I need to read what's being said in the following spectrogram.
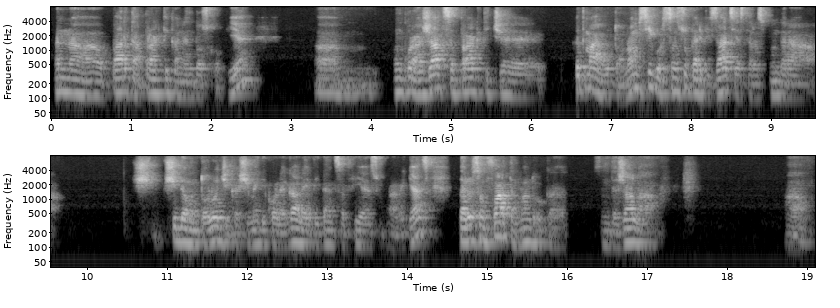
în uh, partea practică în endoscopie, uh, încurajat să practice cât mai autonom. Sigur, sunt supervizați, este răspunderea și deontologică și medico-legală, evident, să fie supravegheați, dar eu sunt foarte mândru că sunt deja la a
